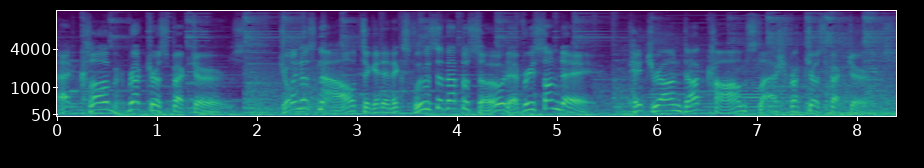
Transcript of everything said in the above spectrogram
at Club Retrospectors. Join us now to get an exclusive episode every Sunday. Patreon.com slash retrospectors.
